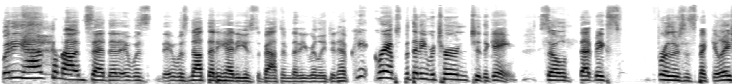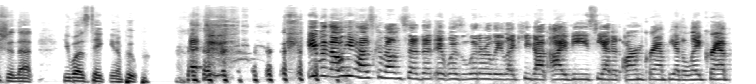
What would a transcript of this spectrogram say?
But he has come out and said that it was it was not that he had to use the bathroom that he really did have cramps but then he returned to the game. So that makes furthers the speculation that he was taking a poop Even though he has come out and said that it was literally like he got IVs, he had an arm cramp, he had a leg cramp.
